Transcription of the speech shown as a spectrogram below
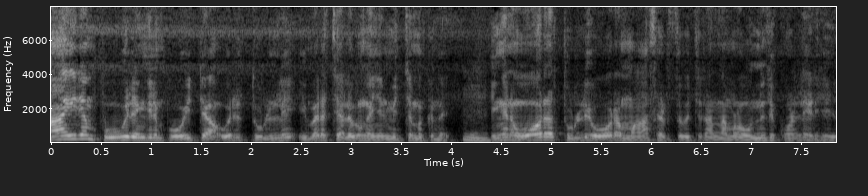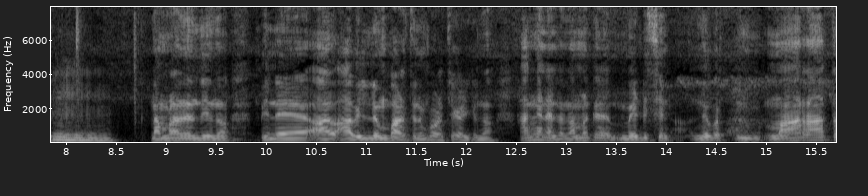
ആയിരം പൂവിലെങ്കിലും പോയിട്ട് ഒരു തുള്ളി ഇവരെ ചെലവും കഴിഞ്ഞാൽ മിച്ചം വെക്കുന്നത്. ഇങ്ങനെ ഓരോ തുള്ളി ഓരോ മാസം എടുത്ത് വെച്ചിട്ടാണ് നമ്മൾ ഒന്നിച്ച് കൊള്ളയടിക്കുന്നത്. നമ്മളത് എന്ത് ചെയ്യുന്നു? പിന്നെ അവിലും പഴത്തിനും കുഴച്ച് കഴിക്കുന്നു. അങ്ങനല്ല നമ്മൾക്ക് മെഡിസിൻ നിവർ മാറാത്ത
